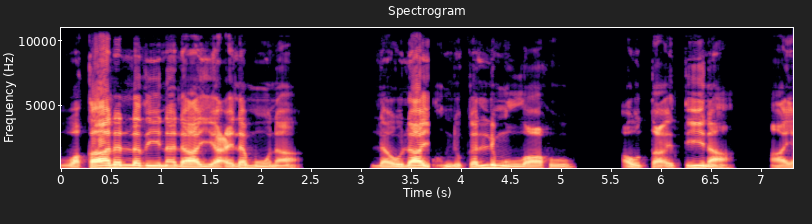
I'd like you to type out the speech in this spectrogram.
വക്കാലല്ലദീന ലാ യലമൂന ലൗല നുക്കല്ലിമുല്ലാഹു ഔ തഅത്തീന ആയ.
